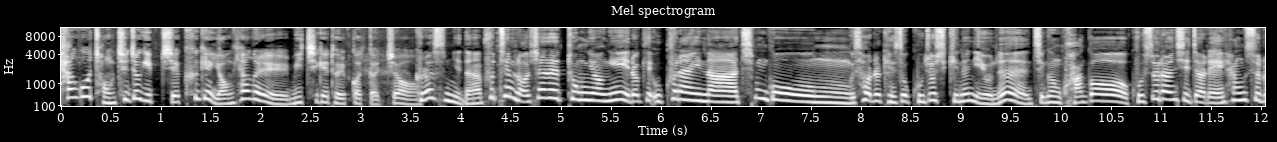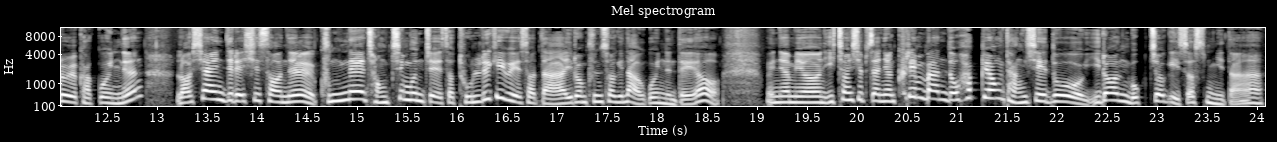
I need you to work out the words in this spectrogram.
향후 정치적 입지에 크게 영향을 미치게 될 것 같죠. 그렇습니다. 푸틴 러시아 대통령이 이렇게 우크라이나 침공설을 계속 고조시키는 이유는 지금 과거 구소련 시절의 향수를 갖고 있는 러시아인들의 시선을 국내 정치 문제에서 돌리기 위해서다 이런 분석이 나오고 있는데요. 왜냐하면 2014년 크림반도 합병 당시에도 이런 목적이 있었습니다.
